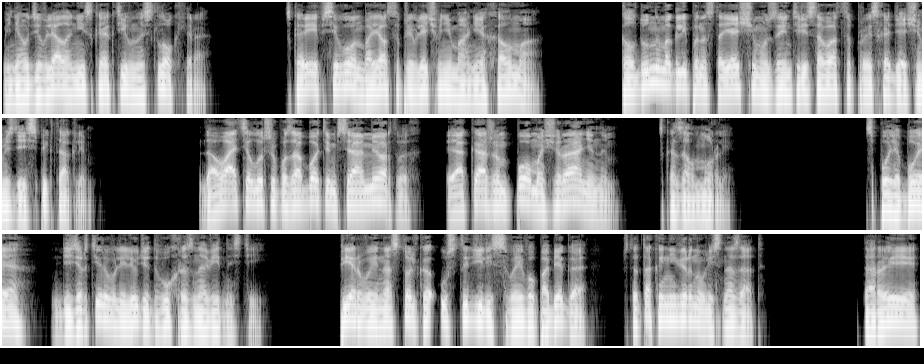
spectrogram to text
меня удивляла низкая активность Локхера. Скорее всего, он боялся привлечь внимание холма. Колдуны могли по-настоящему заинтересоваться происходящим здесь спектаклем. «Давайте лучше позаботимся о мертвых и окажем помощь раненым», — сказал Морли. С поля боя дезертировали люди двух разновидностей. Первые настолько устыдились своего побега, что так и не вернулись назад. Вторые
